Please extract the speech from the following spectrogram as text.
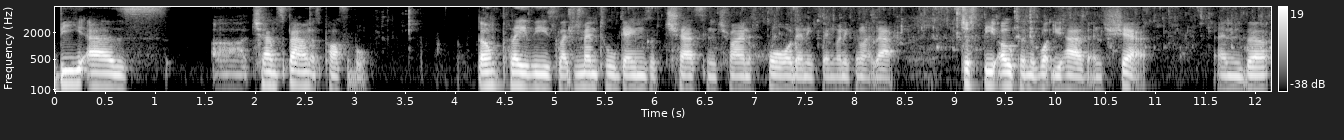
be as uh, transparent as possible don't play these like mental games of chess and try and hoard anything or anything like that. Just be open with what you have and share. And the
